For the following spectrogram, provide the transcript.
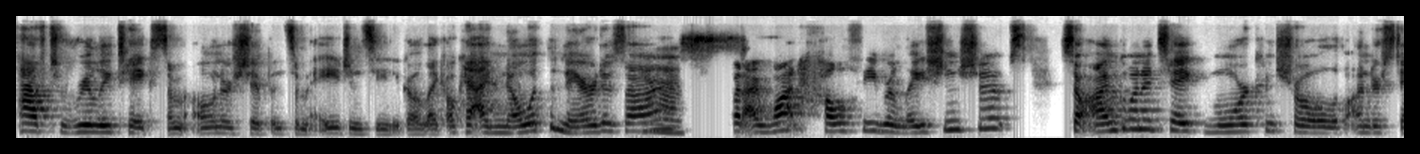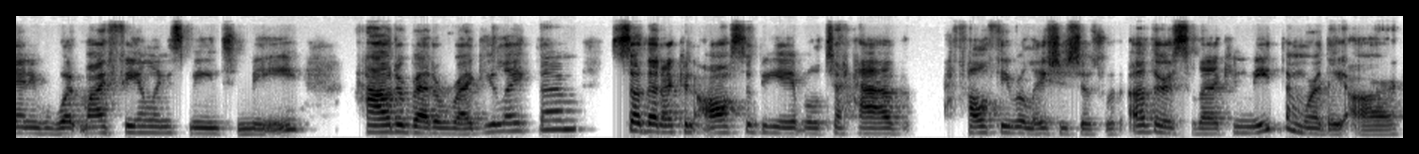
have to really take some ownership and some agency to go like, okay, I know what the narratives are, Yes. but I want healthy relationships. So I'm going to take more control of understanding what my feelings mean to me, how to better regulate them, so that I can also be able to have healthy relationships with others so that I can meet them where they are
